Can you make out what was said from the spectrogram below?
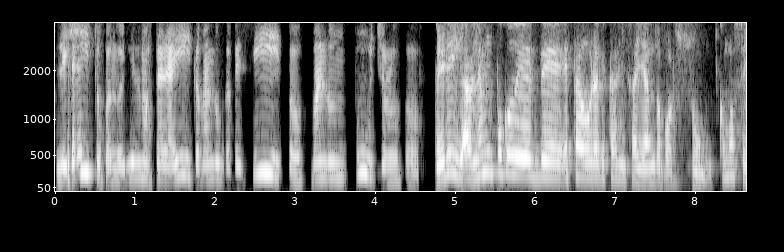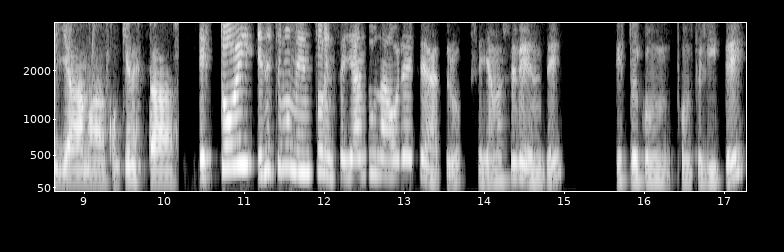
lejitos, cuando deberíamos estar ahí, tomando un cafecito, tomando un pucho los dos. Tere, hablemos un poco de, de esta obra que estás ensayando por Zoom. ¿Cómo se llama? ¿Con quién estás? Estoy en este momento ensayando una obra de teatro, se llama Se Vende, que estoy con, con Felipe,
